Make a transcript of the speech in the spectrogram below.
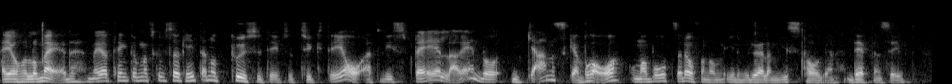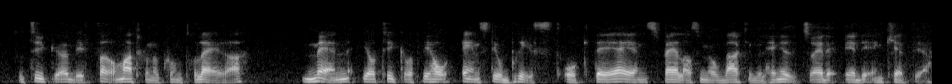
Jag håller med. Men jag tänkte om man skulle försöka hitta något positivt så tyckte jag att vi spelar ändå ganska bra. Om man bortser då från de individuella misstagen defensivt. Så tycker jag att vi för matchen och kontrollerar. Men jag tycker att vi har en stor brist och det är en spelare som jag verkligen vill hänga ut. Så är det Eddie Enketia.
